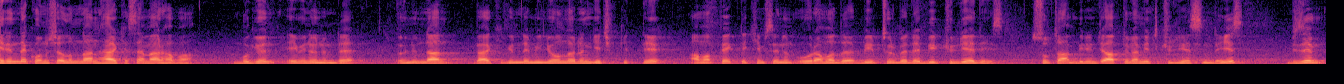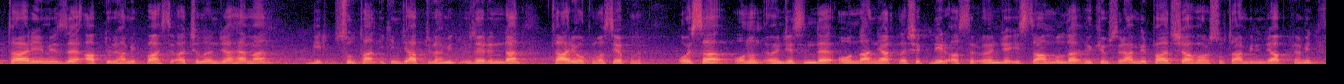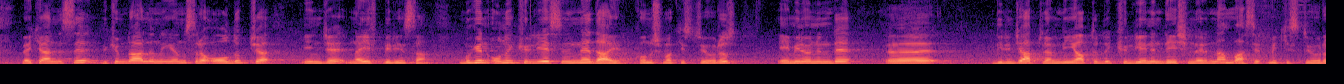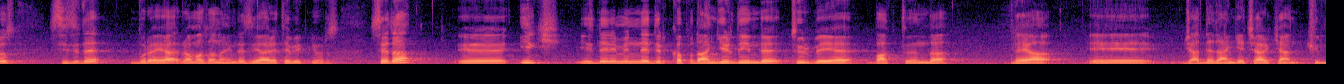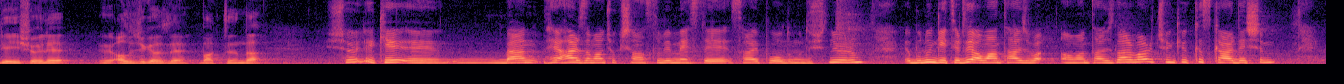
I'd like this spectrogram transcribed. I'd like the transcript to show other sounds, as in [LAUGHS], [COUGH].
Yerinde Konuşalım'dan herkese merhaba. Bugün Eminönü'nde önünden belki günde milyonların geçip gittiği ama pek de kimsenin uğramadığı bir türbede bir külliyedeyiz. Sultan 1. Abdülhamit Külliyesi'ndeyiz. Bizim tarihimizde Abdülhamit bahsi açılınca hemen bir Sultan 2. Abdülhamit üzerinden tarih okuması yapılır. Oysa onun öncesinde ondan yaklaşık bir asır önce İstanbul'da hüküm süren bir padişah var Sultan 1. Abdülhamit ve kendisi hükümdarlığının yanı sıra oldukça ince, naif bir insan. Bugün onun külliyesine dair konuşmak istiyoruz. Eminönü'nde e, 1. Abdülhamid'in yaptırdığı külliyenin değişimlerinden bahsetmek istiyoruz. Sizi de buraya Ramazan ayında ziyarete bekliyoruz. Seda e, ilk izlenimin nedir kapıdan girdiğinde, türbeye baktığında veya e, caddeden geçerken külliyeyi şöyle e, alıcı gözle baktığında? Şöyle ki e, ben he- her zaman çok şanslı bir mesleğe sahip olduğumu düşünüyorum. E, Bunun getirdiği avantaj va- avantajlar var. Çünkü kız kardeşim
